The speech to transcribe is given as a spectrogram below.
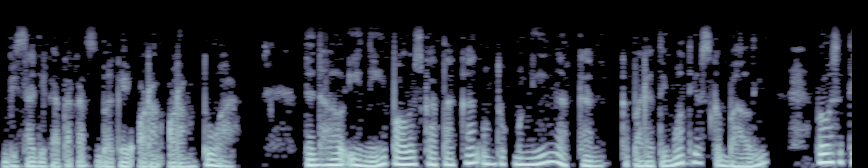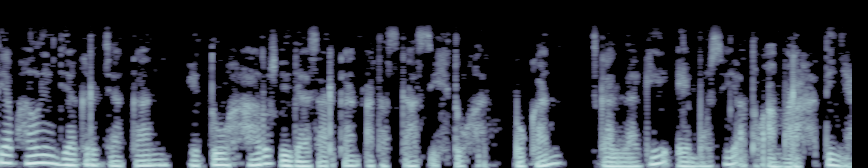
bisa dikatakan sebagai orang-orang tua. Dan hal ini Paulus katakan untuk mengingatkan kepada Timotius kembali bahwa setiap hal yang dia kerjakan itu harus didasarkan atas kasih Tuhan, bukan sekali lagi emosi atau amarah hatinya.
